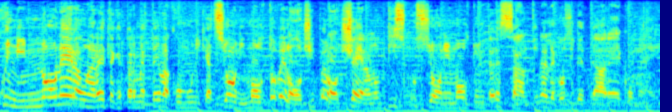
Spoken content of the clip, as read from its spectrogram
Quindi non era una rete che permetteva comunicazioni molto veloci, però c'erano discussioni molto interessanti nelle cosiddette aree ecomail.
